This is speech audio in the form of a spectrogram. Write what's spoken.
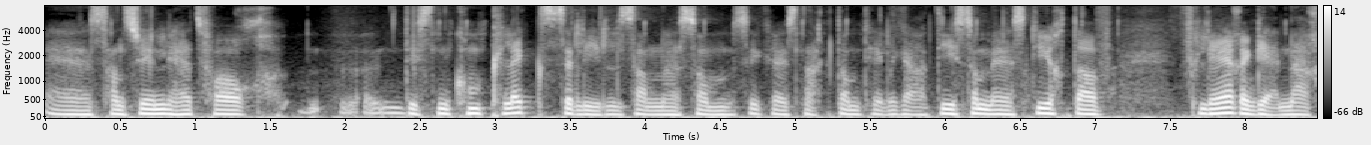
Eh, sannsynlighet for disse komplekse lidelsene som Sigrid snakket om tidligere. De som er styrt av flere gener.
